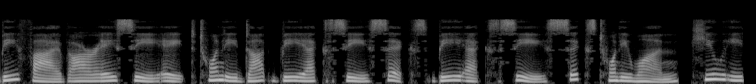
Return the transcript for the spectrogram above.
B5 RAC 820.BXC 6 BXC 621,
